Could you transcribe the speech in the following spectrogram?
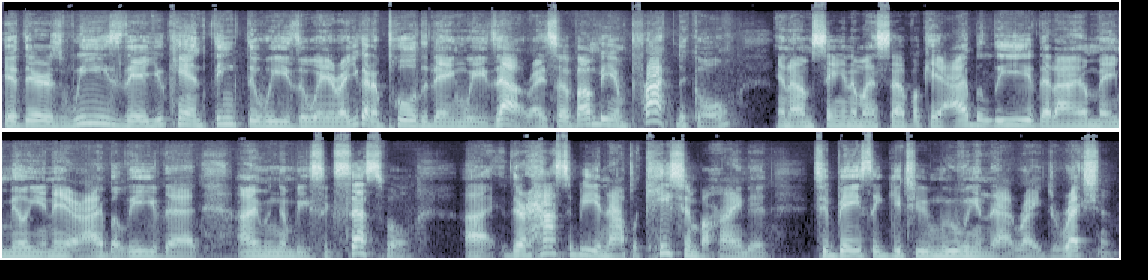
if there's weeds there, you can't think the weeds away, right? You got to pull the dang weeds out, right? So if I'm being practical, and I'm saying to myself, okay, I believe that I am a millionaire. I believe that I'm going to be successful. Uh, there has to be an application behind it to basically get you moving in that right direction.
